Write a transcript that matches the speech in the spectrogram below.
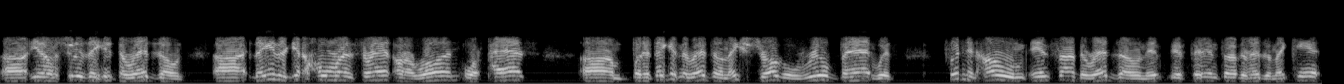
uh, you know as soon as they hit the red zone, uh, they either get a home run threat on a run or pass. Um, but if they get in the red zone, they struggle real bad with putting it home inside the red zone. If if they're inside the red zone, they can't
